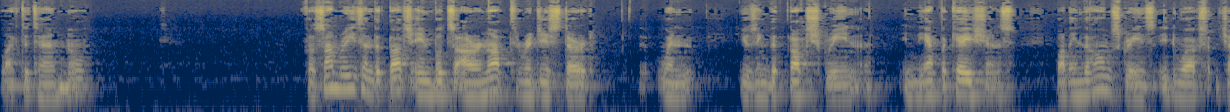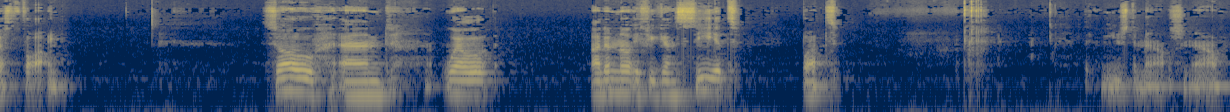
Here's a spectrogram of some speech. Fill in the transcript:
like the terminal. For some reason the touch inputs are not registered when using the touch screen in the applications, but in the home screens it works just fine. So, and well, I don't know if you can see it, but let me use the mouse now.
